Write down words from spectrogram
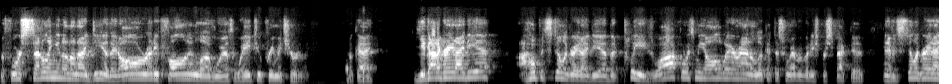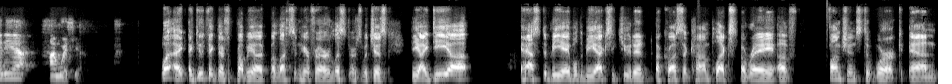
before settling in on an idea they'd already fallen in love with way too prematurely. Okay. you got a great idea. I hope it's still a great idea, but please walk with me all the way around and look at this from everybody's perspective. And if it's still a great idea, I'm with you. Well, I, I do think there's probably a, a lesson here for our listeners, which is the idea has to be able to be executed across a complex array of functions to work. And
